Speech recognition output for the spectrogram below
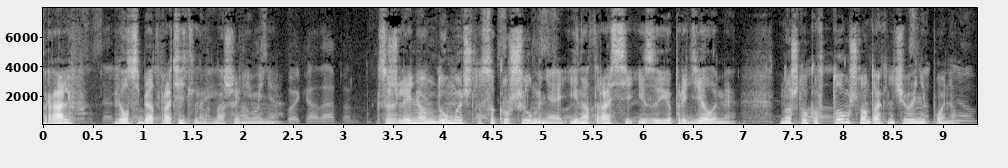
Ральф вел себя отвратительно в отношении меня. К сожалению, он думает, что сокрушил меня и на трассе, и за ее пределами, но штука в том, что он так ничего и не понял.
